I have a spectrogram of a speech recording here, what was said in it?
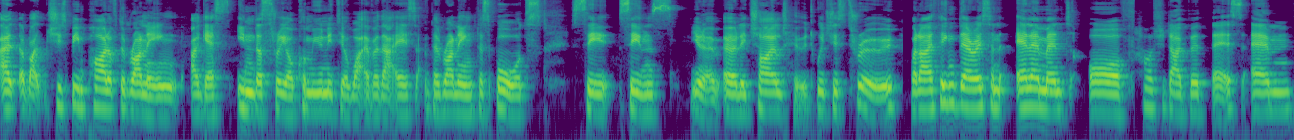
at, like she's been part of the running I guess industry or community or whatever whatever that is, the running, the sports, si- since you know early childhood which is true but i think there is an element of how should i put this um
